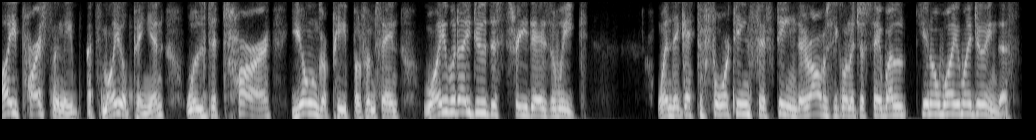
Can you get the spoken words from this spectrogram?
I personally, that's my opinion, will deter younger people from saying, why would I do this three days a week? When they get to 14, 15, they're obviously going to just say, well, you know, why am I doing this?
